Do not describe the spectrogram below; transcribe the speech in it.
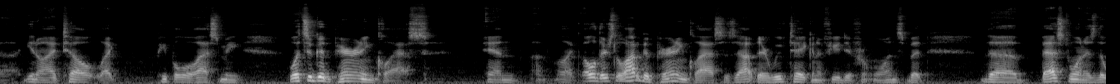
uh, you know, I tell like people will ask me, "What's a good parenting class?" And I'm like, "Oh, there's a lot of good parenting classes out there. We've taken a few different ones, but the best one is the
